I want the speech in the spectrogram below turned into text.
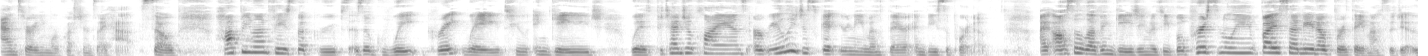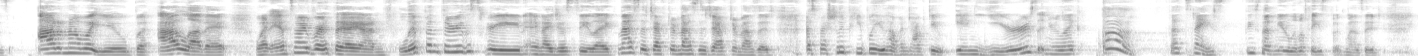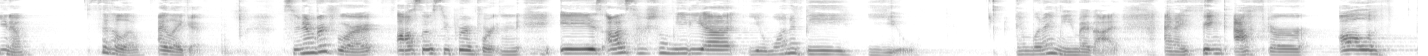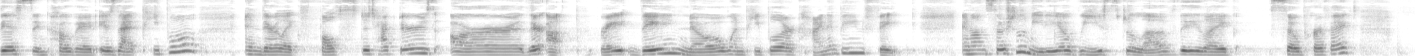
answer any more questions I have. So, hopping on Facebook groups is a great, great way to engage with potential clients or really just get your name out there and be supportive. I also love engaging with people personally by sending out birthday messages. I don't know about you, but I love it. When it's my birthday, I'm flipping through the screen and I just see like message after message after message, especially people you haven't talked to in years. And you're like, oh, that's nice. They sent me a little Facebook message. You know, said hello. I like it. So, number four, also super important, is on social media, you want to be you. And what I mean by that, and I think after all of this and COVID is that people and their like false detectors are they're up, right? They know when people are kind of being fake. And on social media, we used to love the like so perfect.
